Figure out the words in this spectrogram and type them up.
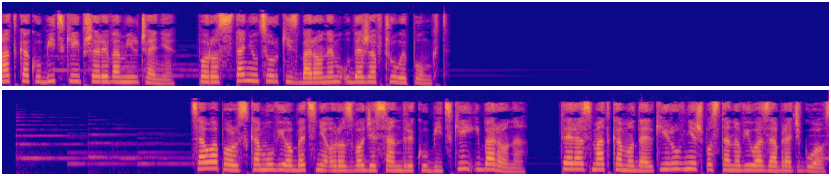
Matka Kubickiej przerywa milczenie. Po rozstaniu córki z baronem uderza w czuły punkt. Cała Polska mówi obecnie o rozwodzie Sandry Kubickiej i barona. Teraz matka modelki również postanowiła zabrać głos.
